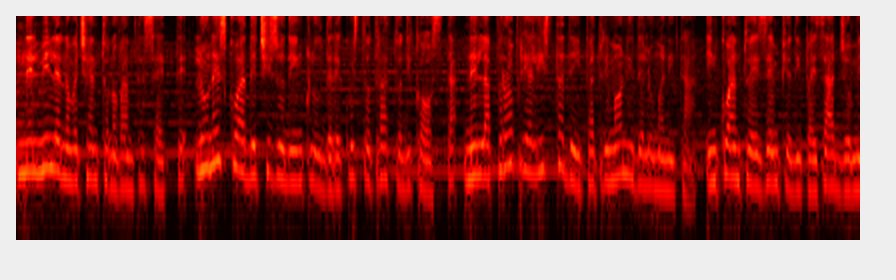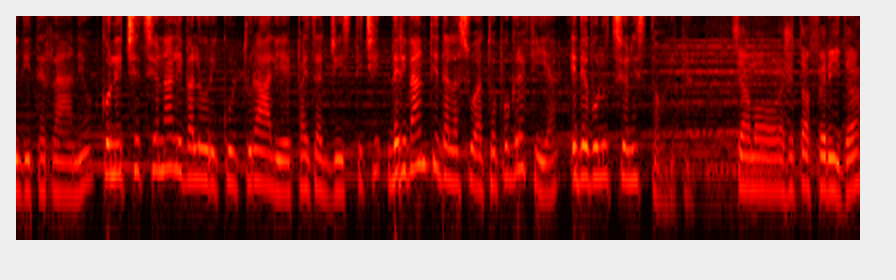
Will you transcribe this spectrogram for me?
Nel 1997 l'UNESCO ha deciso di includere questo tratto di costa nella propria lista dei patrimoni dell'umanità, in quanto esempio di paesaggio mediterraneo con eccezionali valori culturali e paesaggistici derivanti dalla sua topografia ed evoluzione storica. Siamo una città ferita,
